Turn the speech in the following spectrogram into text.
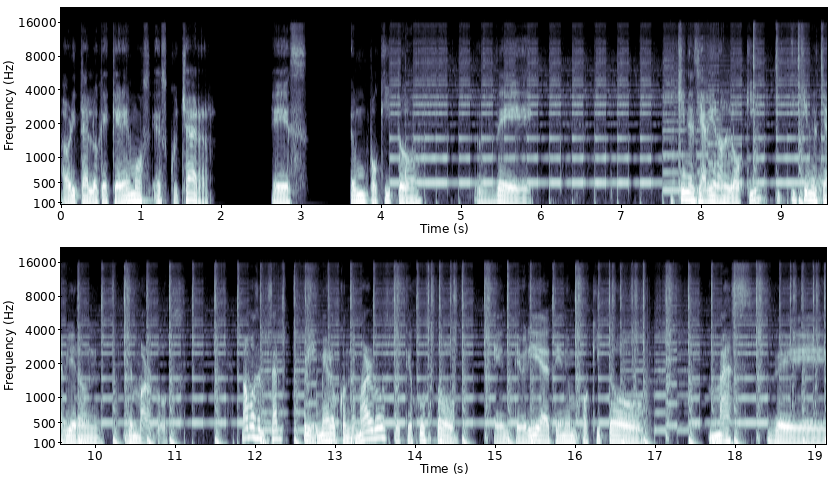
Ahorita lo que queremos escuchar es un poquito de quienes ya vieron Loki y quienes ya vieron The Marvels. Vamos a empezar primero con The Marvels porque justo en teoría tiene un poquito más de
